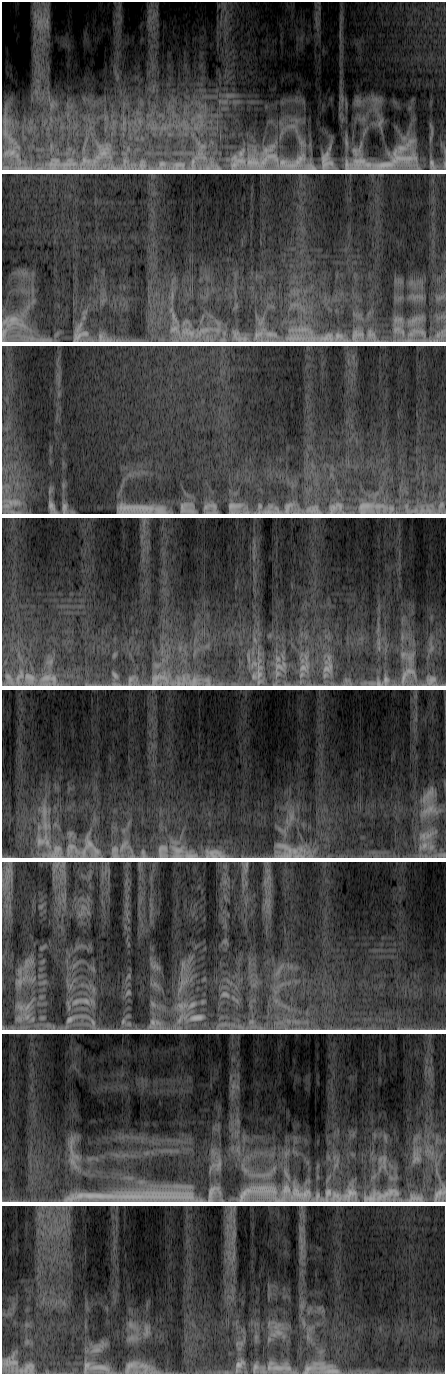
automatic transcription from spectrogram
Absolutely awesome to see you down in Florida, Roddy. Unfortunately, you are at the grind, working. LOL. Enjoy it, man. You deserve it. How about that? Listen, please don't feel sorry for me. Darren, do you feel sorry for me that I got to work? I feel sorry for me. exactly. Kind of a life that I could settle into. Hell real yeah. Fun, sun, and surf. It's the Rod Peterson Show. You betcha. Hello, everybody. Welcome to the RP Show on this Thursday, second day of June.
